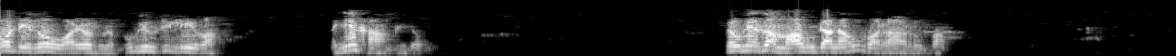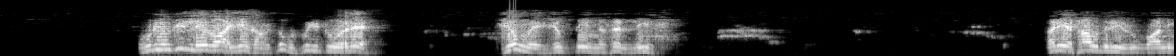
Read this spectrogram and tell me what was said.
ဘောတေဇောဝါယောဆိုတဲ့ဘူဂိုတိ၄ပါးအရင်ခံပြီးတော့သုနေသမဟာဗုဒ္ဓနာဥပါရရူပဘူဂိုတိ၄ပါးအရင်ခံသူ့ပြီးတွေ့တဲ့ရုပ်ငယ်ရုပ်သေး24 အဲ့ဒီအထာဝတ္တိရူပါနိ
